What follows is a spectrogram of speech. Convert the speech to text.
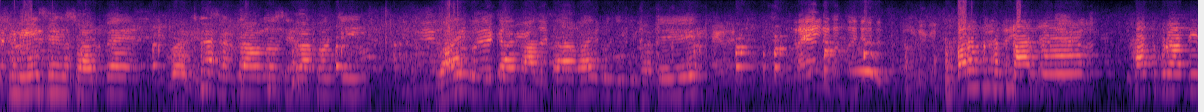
ਕਸ਼ਮੀਰ ਸਿੰਘ 100 ਰੁਪਏ ਇਹਨਾਂ ਸੰਗਤਾਂ ਵੱਲੋਂ ਸੇਵਾ ਪਹੁੰਚੀ। ਵਾਹਿਗੁਰੂ ਜੀ ਕਾ ਖਾਲਸਾ, ਵਾਹਿਗੁਰੂ ਜੀ ਕੀ ਫਤਿਹ। ਪਰਮ ਸਤਿਕਾਰ ਸਤਿਗੁਰਾਂ ਦੀ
